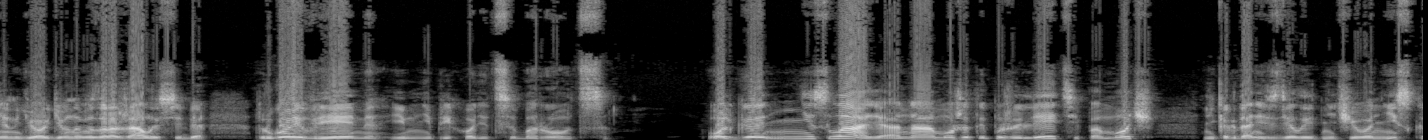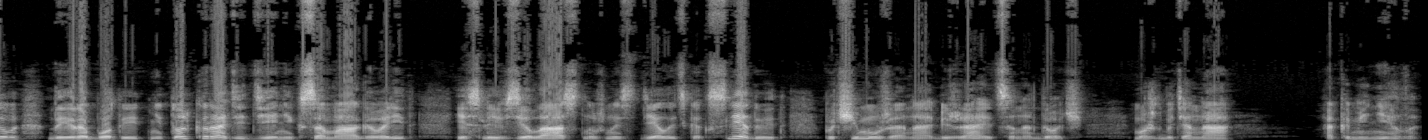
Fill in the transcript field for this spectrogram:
Нина Георгиевна возражала себе. Другое время, им не приходится бороться. Ольга не злая, она может и пожалеть, и помочь, никогда не сделает ничего низкого, да и работает не только ради денег, сама говорит, если взялась, нужно сделать как следует. Почему же она обижается на дочь? Может быть, она окаменела,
